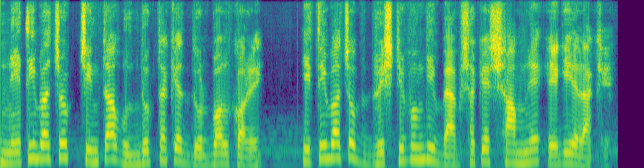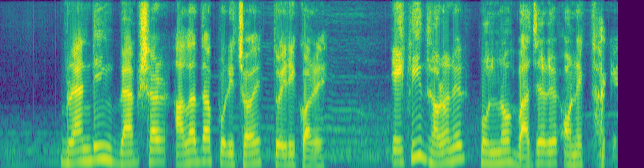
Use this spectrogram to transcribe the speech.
নেতিবাচক চিন্তা উদ্যোক্তাকে দুর্বল করে। ইতিবাচক দৃষ্টিভঙ্গি ব্যবসাকে সামনে এগিয়ে রাখে। ব্র্যান্ডিং ব্যবসার আলাদা পরিচয় তৈরি করে। একই ধরনের পণ্য বাজারে অনেক থাকে।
